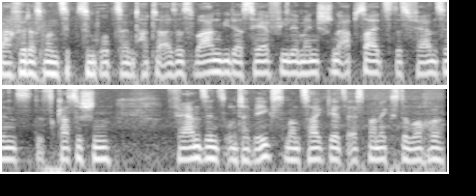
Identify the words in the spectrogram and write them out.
Dafür, dass man 17 Prozent hatte. Also es waren wieder sehr viele Menschen abseits des Fernsehens, des klassischen Fernsehens unterwegs. Man zeigt jetzt erstmal nächste Woche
